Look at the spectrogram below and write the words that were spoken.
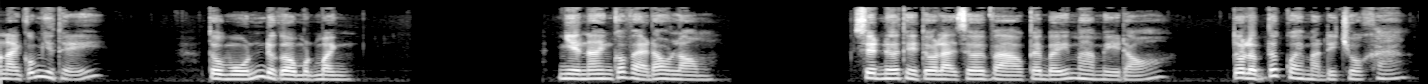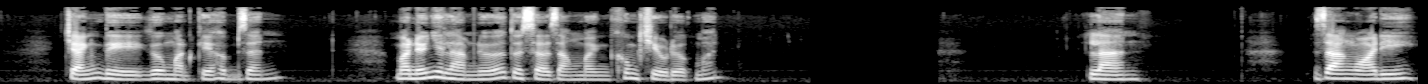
này cũng như thế. Tôi muốn được ở một mình. Nhìn anh có vẻ đau lòng. Xuyên nữa thì tôi lại rơi vào cái bẫy ma mì đó. Tôi lập tức quay mặt đi chỗ khác, Tránh bị gương mặt kia hấp dẫn. Mà nếu như làm nữa, tôi sợ rằng mình không chịu được mất. Lan, Ra ngoài đi.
